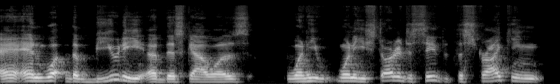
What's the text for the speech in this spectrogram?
And, and what the beauty of this guy was when he when he started to see that the striking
